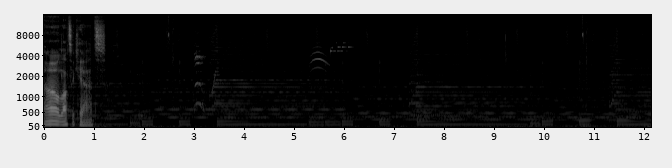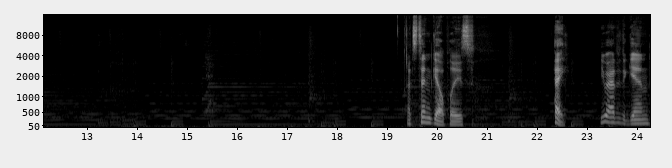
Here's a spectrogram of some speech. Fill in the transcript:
Oh, lots of cats. That's 10 gil, please. Hey, you it again?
